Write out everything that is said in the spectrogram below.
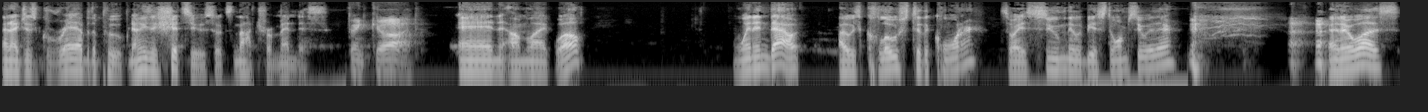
And I just grabbed the poop. Now he's a Shih Tzu, so it's not tremendous. thank God. And I'm like, well, when in doubt, I was close to the corner. So I assumed there would be a storm sewer there. and there was.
